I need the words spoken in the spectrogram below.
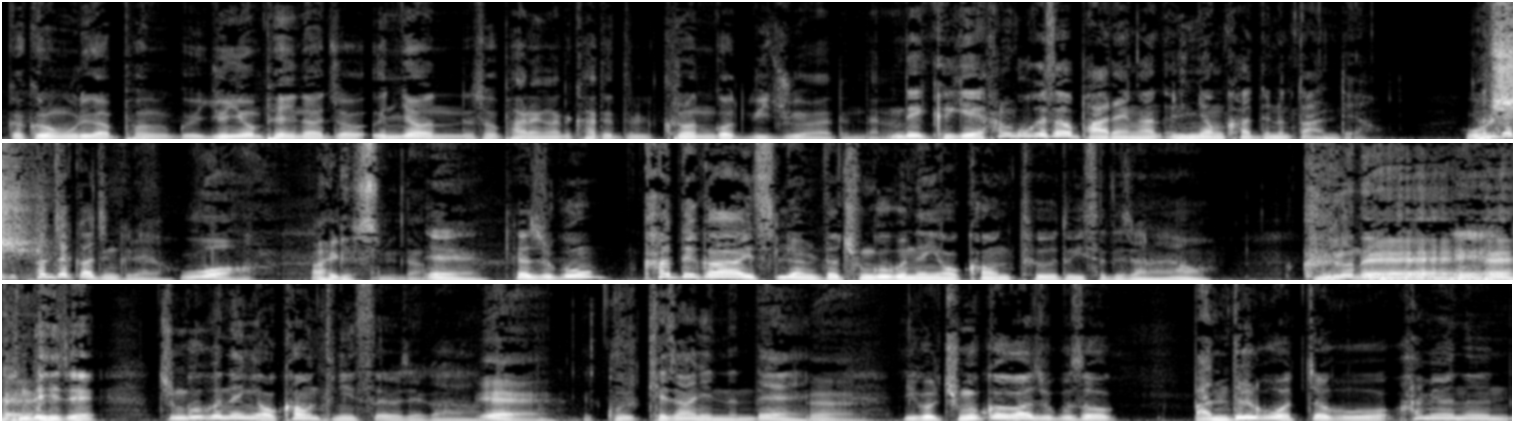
그러니까 그럼 우리가 본그 유니온페이나 저 은연에서 발행하는 카드들 그런 것 위주여야 된다는. 근데 그게 한국에서 발행한 은령 카드는 또 안 돼요. 현재, 오씨. 현재 까진 그래요. 우와. 알겠습니다. 예. 그래가지고 카드가 있으려면 일단 중국은행에 account도 있어야 되잖아요. 그러네. 근데 이제, 예, 근데 이제 중국은행에 account는 있어요, 제가. 예. 구- 계좌는 있는데 예. 이걸 중국 가 가지고서 만들고 어쩌고 하면은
